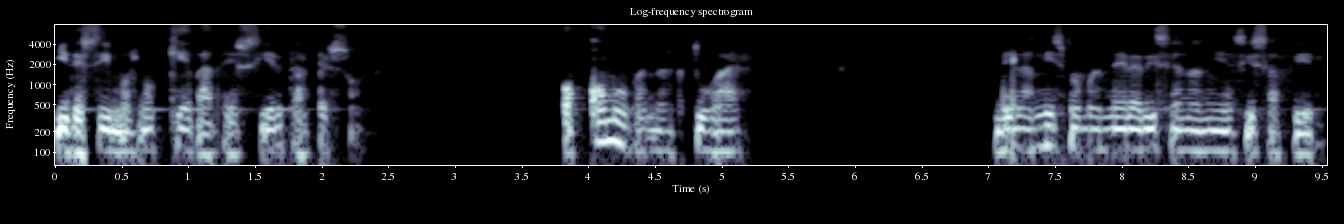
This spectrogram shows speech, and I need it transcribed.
y decimos, ¿no? ¿Qué va a decir tal persona? ¿O cómo van a actuar? De la misma manera dice Ananías y Zafira,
